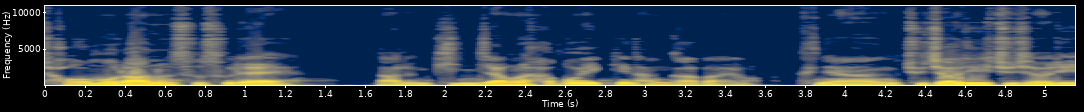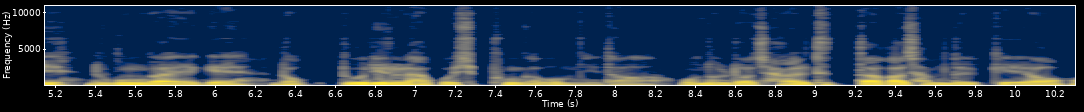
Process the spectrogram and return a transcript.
처음으로 하는 수술에 나름 긴장을 하고 있긴 한가 봐요. 그냥 주저리 주저리 누군가에게 넋두리를 하고 싶은가 봅니다. 오늘도 잘 듣다가 잠들게요.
